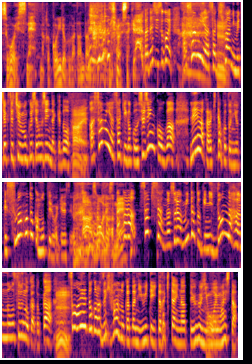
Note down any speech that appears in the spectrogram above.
すごいですね。なんか語彙力がだんだんなくなってきましたけど。私すごい朝宮咲ファンにめちゃくちゃ注目してほしいんだけど、はい。朝宮咲がこの主人公が令和から来たことによってスマホとか持ってるわけですよ。あそうですね。だから咲さんがそれを見た時にどんな反応をするのかとか、うん。そういうところをぜひファンの方に見ていただきたいなっていうふうに思いました。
